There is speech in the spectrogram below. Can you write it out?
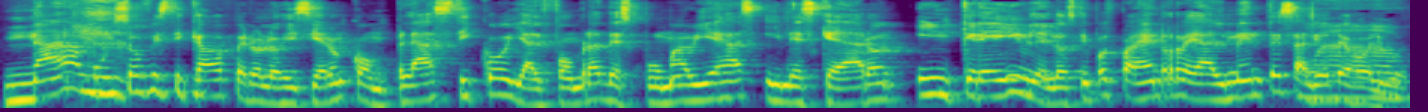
Nada muy sofisticado, pero los hicieron con plástico y alfombras de espuma viejas y les quedaron increíbles. Los tipos parecen realmente salidos de. Hollywood.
